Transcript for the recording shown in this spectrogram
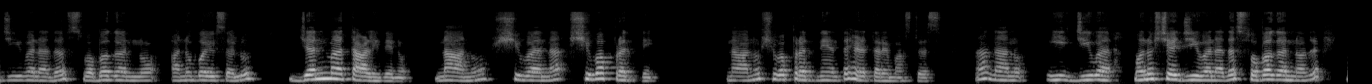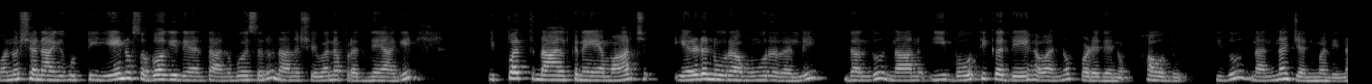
ಜೀವನದ ಸೊಬಗನ್ನು ಅನುಭವಿಸಲು ಜನ್ಮ ತಾಳಿದೆನು. ನಾನು ಶಿವನ ಶಿವಪ್ರಜ್ಞೆ. ನಾನು ಶಿವಪ್ರಜ್ಞೆ ಅಂತ ಹೇಳ್ತಾರೆ ಮಾಸ್ಟರ್ಸ್. ನಾನು ಈ ಜೀವ, ಮನುಷ್ಯ ಜೀವನದ ಸೊಬಗನ್ನು ಅಂದ್ರೆ ಮನುಷ್ಯನಾಗಿ ಹುಟ್ಟಿ ಏನು ಸೊಬಗಿದೆ ಅಂತ ಅನುಭವಿಸಲು ನಾನು ಶಿವನ ಪ್ರಜ್ಞೆಯಾಗಿ ಇಪ್ಪತ್ನಾಲ್ಕನೆಯ ಮಾರ್ಚ್ ಎರಡು ನೂರ ಮೂರರಲ್ಲಿ ದಂದು ನಾನು ಈ ಭೌತಿಕ ದೇಹವನ್ನು ಪಡೆದೆನು. ಹೌದು, ಇದು ನನ್ನ ಜನ್ಮದಿನ.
